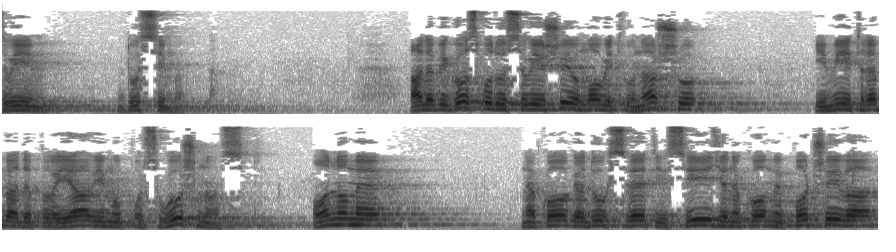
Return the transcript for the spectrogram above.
zlim dusima. A da bi gospodu slišio molitvu našu, i mi treba da projavimo poslušnost onome na koga Duh Sveti siđe, na kome počiva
